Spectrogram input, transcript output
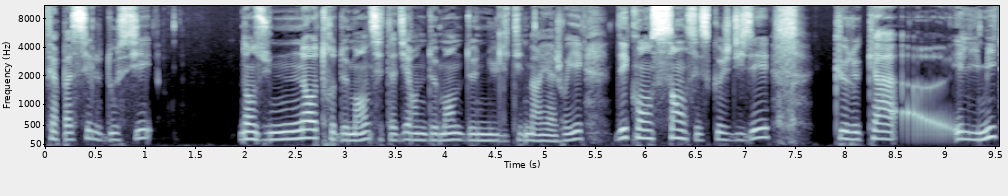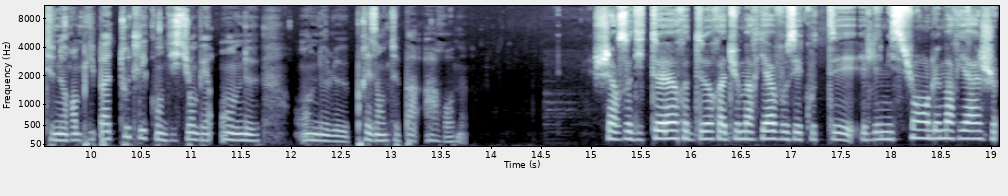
faire passer le dossier dans une autre demande, c'est-à-dire une demande de nullité de mariage. Vous voyez, dès qu'on sent, c'est ce que je disais, que le cas euh, est limite, ne remplit pas toutes les conditions, on ne, on ne le présente pas à Rome. Chers auditeurs de Radio Maria, vous écoutez l'émission Le mariage,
